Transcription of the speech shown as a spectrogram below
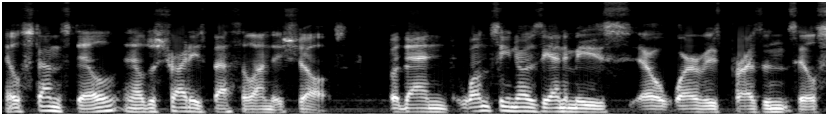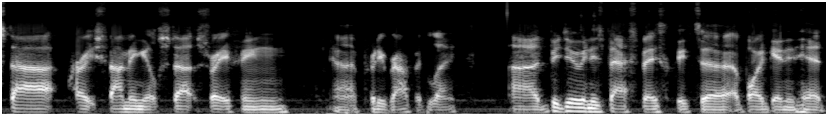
he'll stand still and he'll just try his best to land his shots. But then once he knows the enemy's aware of his presence, he'll start crouch spamming. He'll start strafing uh, pretty rapidly. Uh, be doing his best basically to avoid getting hit.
